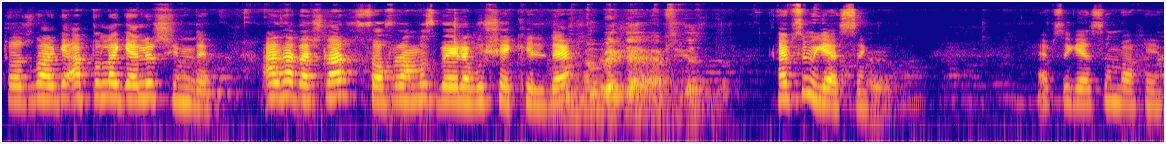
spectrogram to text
Çocuklar gel Abdullah gelir şimdi. Arkadaşlar soframız böyle bu şekilde. Dur bekle hepsi gelsin. Hepsi mi gelsin? Evet. Hepsi gelsin bakayım.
